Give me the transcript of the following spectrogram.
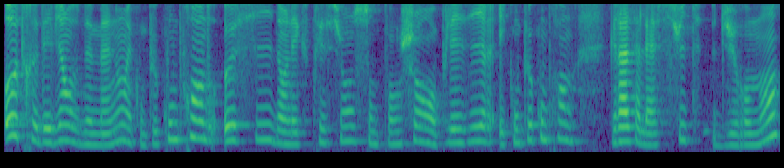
Autre déviance de Manon et qu'on peut comprendre aussi dans l'expression son penchant au plaisir et qu'on peut comprendre grâce à la suite du roman,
